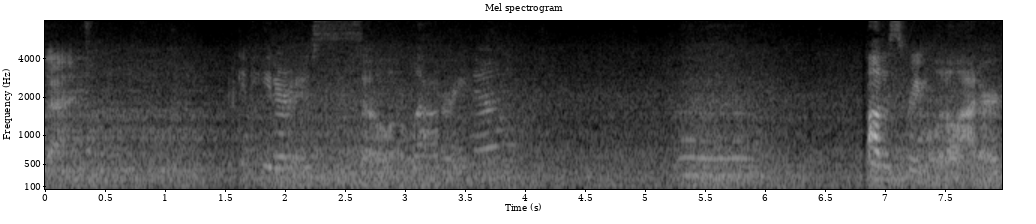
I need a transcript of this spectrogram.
Done. Freaking heater is so loud right now. I'll just scream a little louder.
